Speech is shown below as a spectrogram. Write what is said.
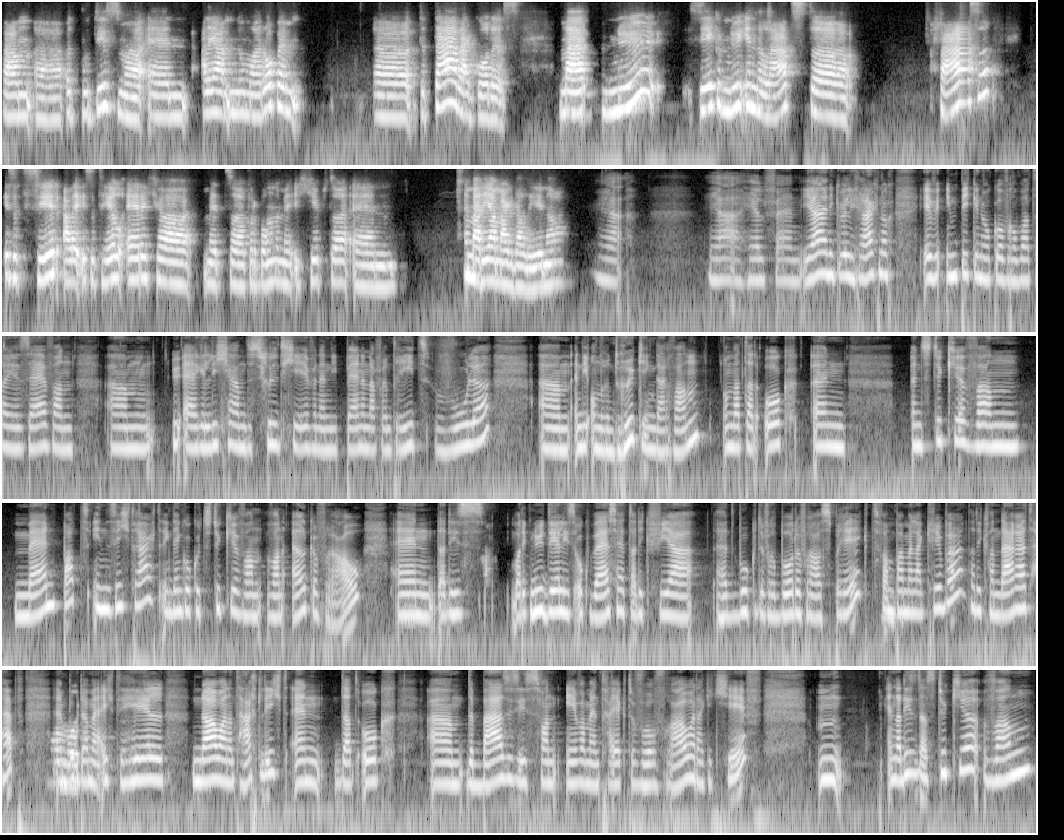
Van eh, het boeddhisme en allee, noem maar op. En eh, de Tara Goddess. Maar nu, zeker nu in de laatste fase, is het, zeer, allee, is het heel erg eh, met, eh, verbonden met Egypte en, en Maria Magdalena. Ja. Ja, heel fijn. Ja, en ik wil graag nog even inpikken ook over wat dat je zei van ehm je eigen lichaam de schuld geven en die pijn en dat verdriet voelen. Ehm, en die onderdrukking daarvan. Omdat dat ook een, een stukje van mijn pad in zich draagt. En ik denk ook het stukje van, van elke vrouw. En dat is, wat ik nu deel, is ook wijsheid dat ik via het boek De Verboden Vrouw Spreekt van Pamela Kribbe, dat ik van daaruit heb. Oh, een boek dat mij echt heel nauw aan het hart ligt. En dat ook ehm, de basis is van een van mijn trajecten voor vrouwen dat ik geef. Mm, en dat is dat stukje van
